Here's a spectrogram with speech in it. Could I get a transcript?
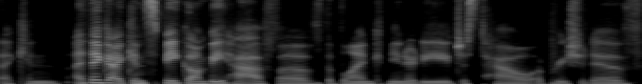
I can I think I can speak on behalf of the blind community just how appreciative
